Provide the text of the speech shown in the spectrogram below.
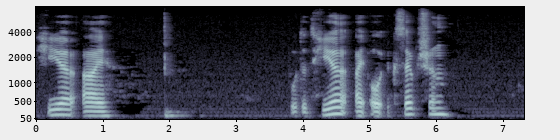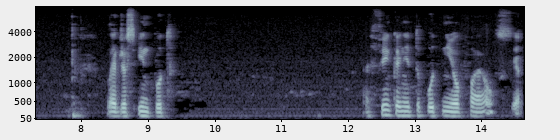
here I put it here IO exception. Let's just input. I think I need to put NIO files yeah.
